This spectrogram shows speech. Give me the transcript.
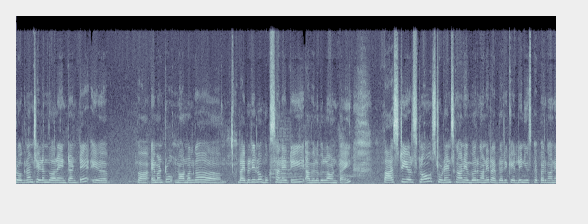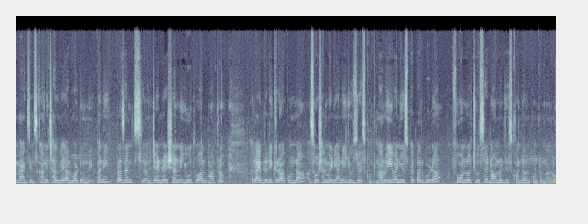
ప్రోగ్రామ్ చేయడం ద్వారా ఏంటంటే ఏమంటారు నార్మల్గా లైబ్రరీలో బుక్స్ అనేటివి అవైలబుల్గా ఉంటాయి. పాస్ట్ ఇయర్స్లో స్టూడెంట్స్ కానీ ఎవరు కానీ లైబ్రరీకి వెళ్ళి న్యూస్ పేపర్ కానీ మ్యాగజైన్స్ కానీ చదివే అలవాటు ఉంది. కానీ ప్రజెంట్ జనరేషన్ యూత్ వాళ్ళు మాత్రం లైబ్రరీకి రాకుండా సోషల్ మీడియాని యూజ్ చేసుకుంటున్నారు. ఈవెన్ న్యూస్ పేపర్ కూడా ఫోన్లో చూసే డౌన్లోడ్ చేసుకొని చదువుకుంటున్నారు.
